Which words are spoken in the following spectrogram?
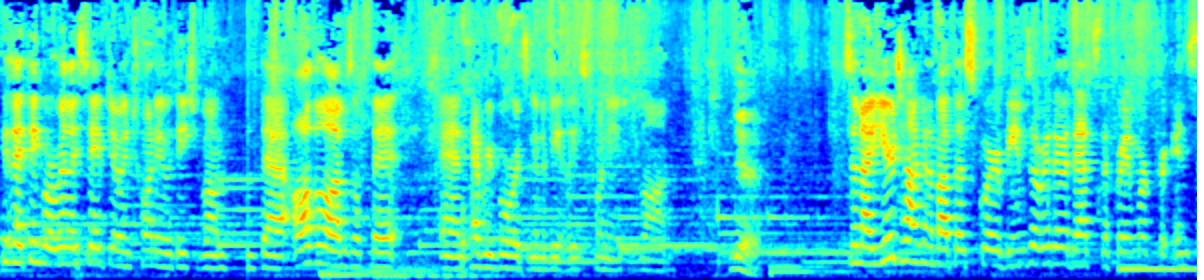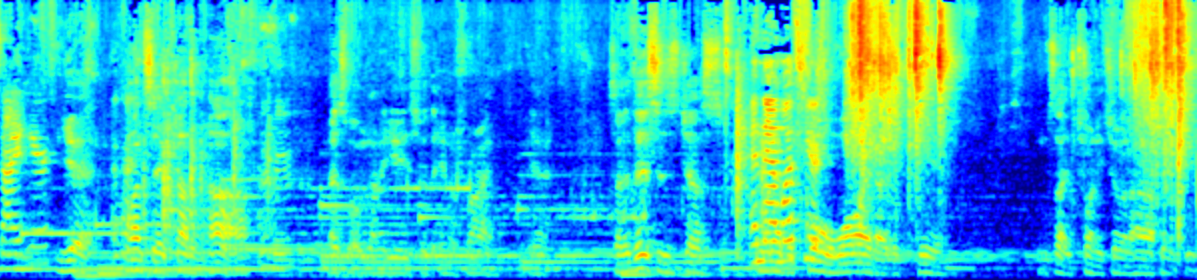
Because I think we're really safe doing 20 with each of them. That all the logs will fit and every board's going to be at least 20 inches long. yeah, So now you're talking about those square beams over there. That's the framework for inside here. yeah. Okay. Once they're cut in half, Mm-hmm. That's what we're going to use for the inner frame. Yeah. So this is just. And then what's your- wide over here? And say 22 and a half inches,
